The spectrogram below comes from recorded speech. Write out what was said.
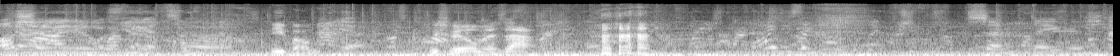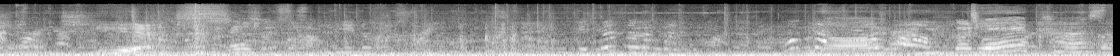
I'll show you when we get to Newbold, yeah. which we're almost at. St. David's Church. yes. No. Dear Pastor.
